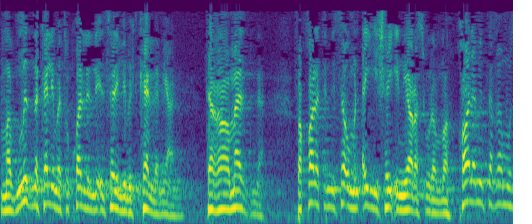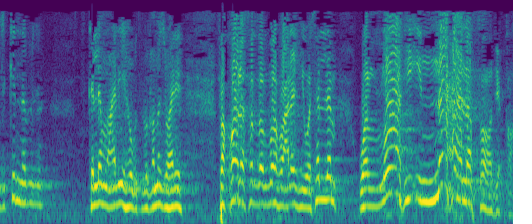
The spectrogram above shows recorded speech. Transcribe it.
مضمضنا كلمة تقال للإنسان اللي بيتكلم يعني. تغامزنا. فقالت النساء من أي شيء يا رسول الله؟ قال من تغامزكن تكلموا عليها وتتغمزوا عليها. فقال صلى الله عليه وسلم والله إنها لصادقة.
